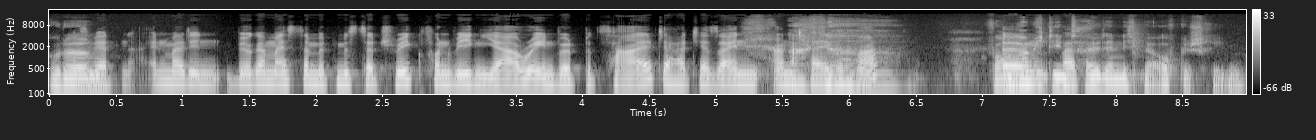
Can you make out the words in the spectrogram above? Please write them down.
Oder? Also wir hatten einmal den Bürgermeister mit Mr. Trick von wegen, ja, Rain wird bezahlt. Der hat ja seinen Anteil ja. gemacht. Warum Ähm, habe ich den was- Teil denn nicht mehr aufgeschrieben?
